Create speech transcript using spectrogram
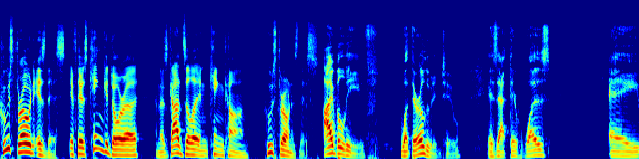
Whose throne is this? If there's King Ghidorah and there's Godzilla and King Kong, whose throne is this? i believe what they're alluding to is that there was a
